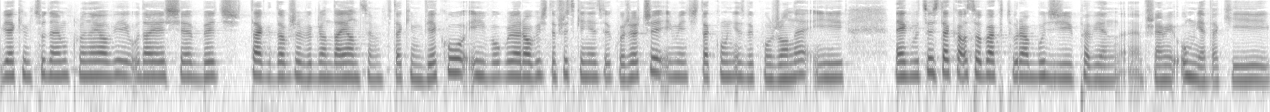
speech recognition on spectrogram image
jakim cudem Klonejowi udaje się być tak dobrze wyglądającym w takim wieku i w ogóle robić te wszystkie niezwykłe rzeczy i mieć taką niezwykłą żonę i no jakby to jest taka osoba, która budzi pewien, e, przynajmniej u mnie taki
